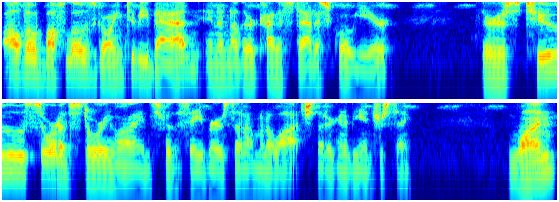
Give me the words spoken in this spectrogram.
although Buffalo's going to be bad in another kind of status quo year, there's two sort of storylines for the Sabres that I'm going to watch that are going to be interesting. One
